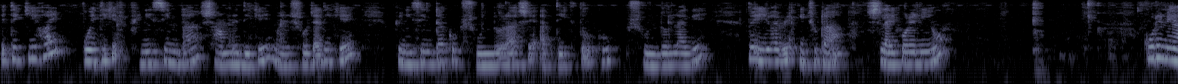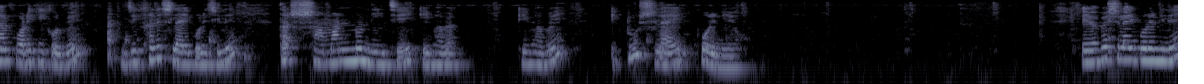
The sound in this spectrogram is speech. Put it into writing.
এতে কি হয়? ওই দিকের ফিনিশিংটা সামনের দিকে মানে সোজা দিকে ফিনিশিংটা খুব সুন্দর আসে আর দেখতেও খুব সুন্দর লাগে। তো এইভাবে কিছুটা সেলাই করে নিও। করে নেওয়ার পরে কি করবে? যেখানে সেলাই করেছিলে, তার সামান্য নিচে এইভাবে এইভাবে একটু সেলাই করে নিও। এইভাবে সেলাই করে নিলে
